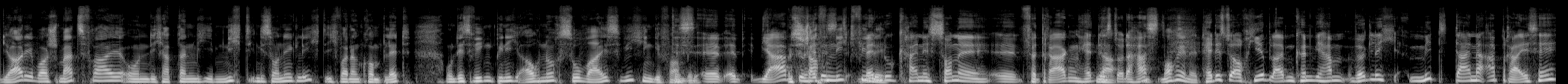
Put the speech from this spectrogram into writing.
Ja, die war schmerzfrei und ich habe dann mich eben nicht in die Sonne gelegt. Ich war dann komplett und deswegen bin ich auch noch so weiß, wie ich hingefahren Das, bin. äh, äh, ja, Das schaffen hättest, nicht viele. wenn du keine Sonne äh, vertragen hättest Ja, oder hast, hättest du auch hier bleiben können. Wir haben wirklich mit deiner Abreise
